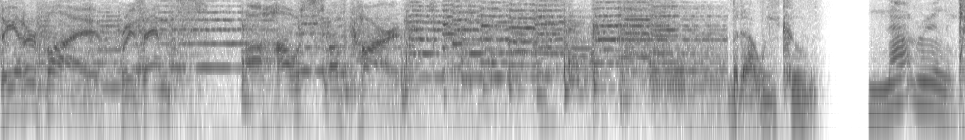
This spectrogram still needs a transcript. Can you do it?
Theater 5 presents A House of Cards. We cool? Not really.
